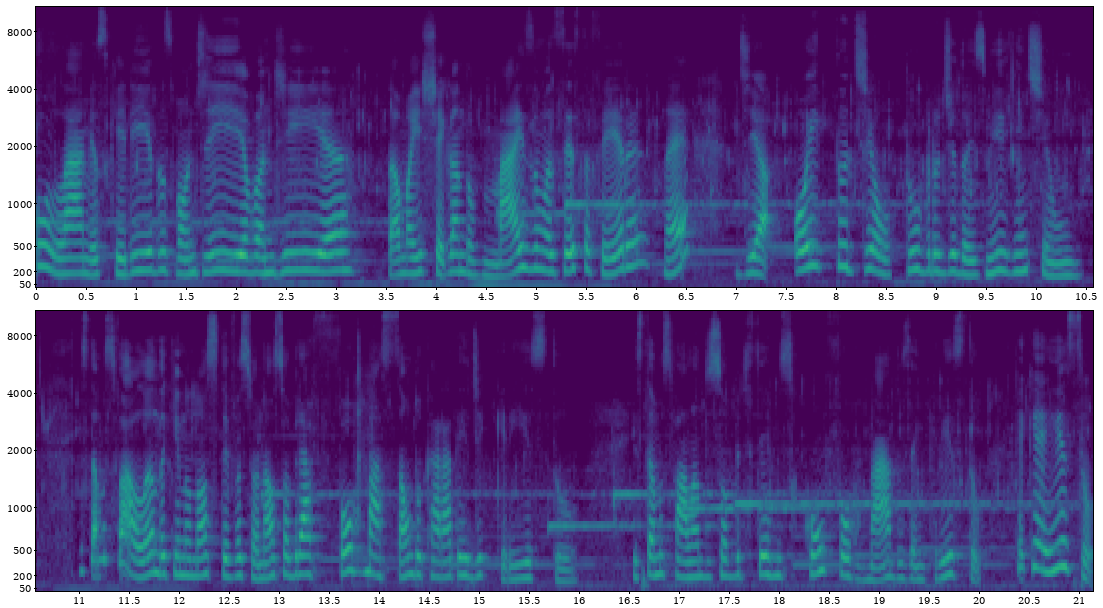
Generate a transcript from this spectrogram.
Olá, meus queridos, bom dia, bom dia. Estamos aí chegando mais uma sexta-feira, né? Dia 8 de outubro de 2021. Estamos falando aqui no nosso devocional sobre a formação do caráter de Cristo. Estamos falando sobre sermos conformados em Cristo. O que, que é isso?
